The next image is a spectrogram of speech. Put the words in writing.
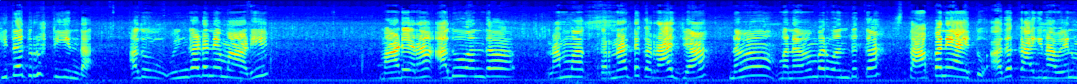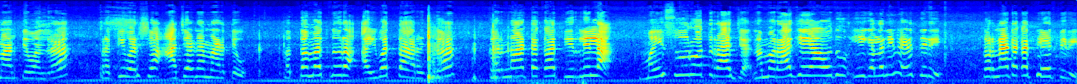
ಹಿತದೃಷ್ಟಿಯಿಂದ ಅದು ವಿಂಗಡಣೆ ಮಾಡಿ, ಮಾಡ್ಯಾರ. ಅದು ಒಂದು ನಮ್ಮ ಕರ್ನಾಟಕ ರಾಜ್ಯ ನವ ನವೆಂಬರ್ ಒಂದಕ್ಕೆ ಸ್ಥಾಪನೆ ಆಯಿತು. ಅದಕ್ಕಾಗಿ ನಾವೇನು ಮಾಡ್ತೇವೆ ಅಂದ್ರೆ ಪ್ರತಿ ವರ್ಷ ಆಚರಣೆ ಮಾಡ್ತೇವೆ. ಹತ್ತೊಂಬತ್ತು ನೂರ ಐವತ್ತಾರಕ್ಕೆ ಕರ್ನಾಟಕ ತಿರ್ಲಿಲ್ಲ. ಮೈಸೂರು ಅಂತ ರಾಜ್ಯ. ನಮ್ಮ ರಾಜ್ಯ ಯಾವುದು? ಈಗೆಲ್ಲ ನೀವು ಹೇಳ್ತೀರಿ. ಕರ್ನಾಟಕ ಅಂತ ಹೇಳ್ತೀರಿ.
